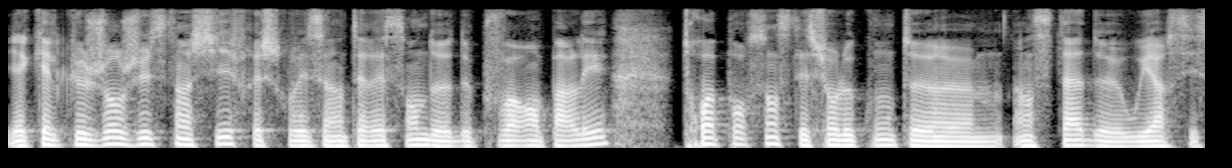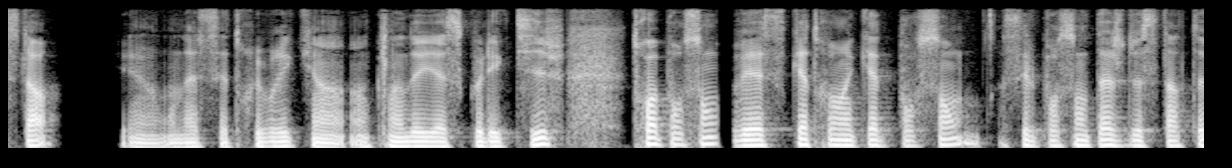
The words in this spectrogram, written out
il y a quelques jours juste un chiffre et je trouvais ça intéressant de, de pouvoir en parler. 3%, c'était sur le compte euh, Insta de We Are Sista. Euh, on a cette rubrique, un, clin d'œil à ce collectif. 3% vs 84%, c'est le pourcentage de startups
